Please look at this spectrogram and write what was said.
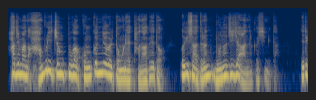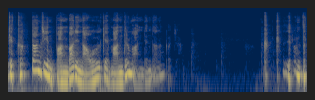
하지만 아무리 정부가 공권력을 동원해 탄압해도 의사들은 무너지지 않을 것입니다. 이렇게 극단적인 반발이 나오게 만들면 안 된다는 거죠. 여러분들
